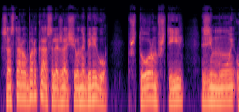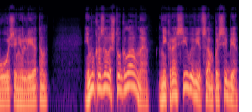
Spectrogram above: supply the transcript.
со старого баркаса, лежащего на берегу, в шторм, в штиль, зимой, осенью, летом. Ему казалось, что главное — не красивый вид сам по себе,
